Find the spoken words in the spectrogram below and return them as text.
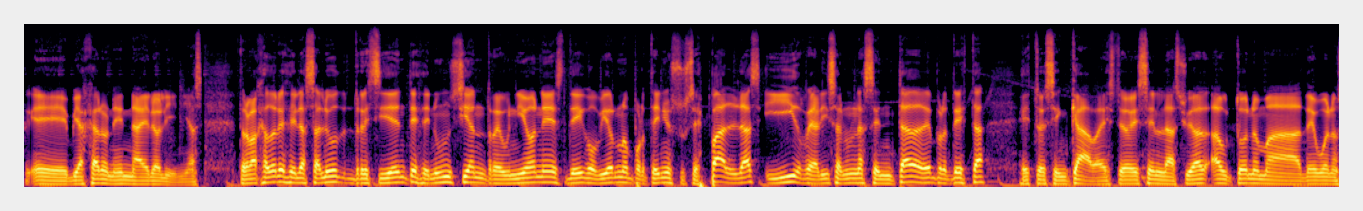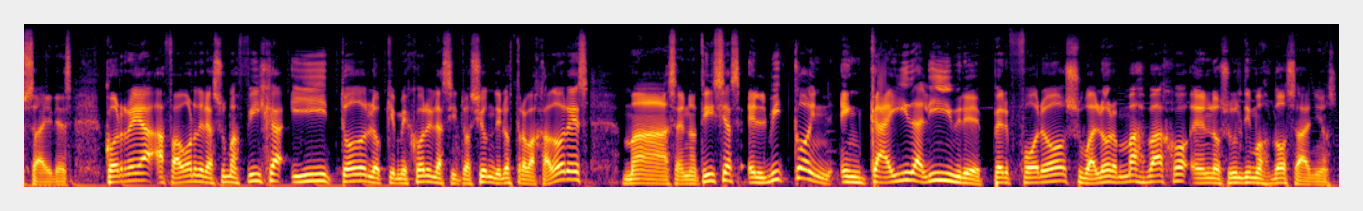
eh, viajaron en aerolíneas. Trabajadores de la salud residentes denuncian reuniones de gobierno porteño a sus espaldas y realizan una sentada de protesta. Esto es en Cava, esto es en la ciudad autónoma de Buenos Aires. Correa a favor de la suma fija y todo lo que mejore la situación de los trabajadores. Más noticias. El Bitcoin en caída libre perforó su valor más bajo en los últimos dos años.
